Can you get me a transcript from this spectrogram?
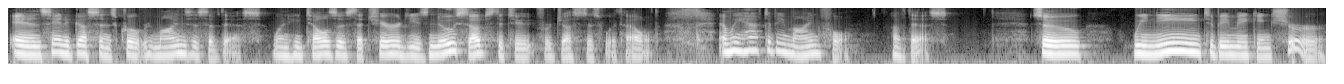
And St. Augustine's quote reminds us of this when he tells us that charity is no substitute for justice withheld. And we have to be mindful of this. So we need to be making sure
